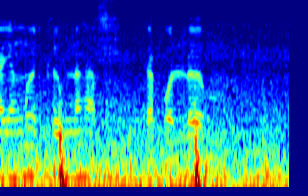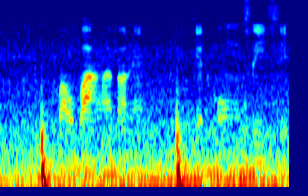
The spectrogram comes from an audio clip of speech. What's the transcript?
ก็ยังมืดคึ้มนะครับ แต่ฝนเริ่มเบาบางแล้วตอนนี้เจ็ดโมงสี่สิบ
